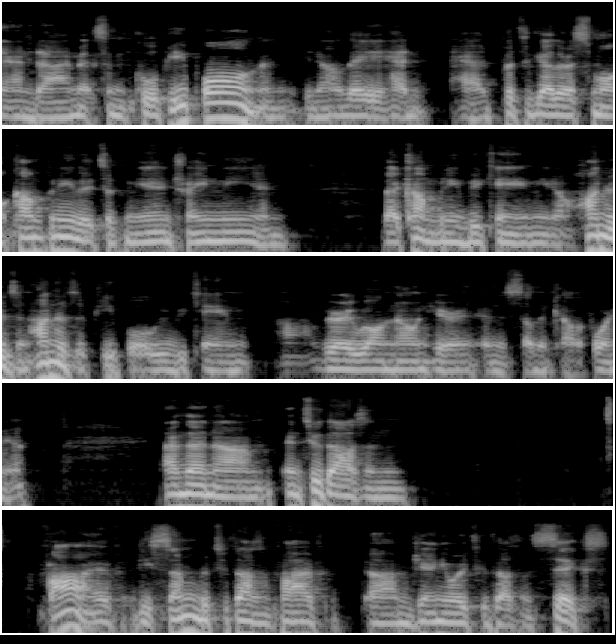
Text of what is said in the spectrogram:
And uh, I met some cool people, and you know they had had put together a small company. They took me in, trained me, and that company became you know hundreds and hundreds of people. We became uh, very well known here in, in Southern California. And then um, in 2005, December 2005, um, January 2006,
